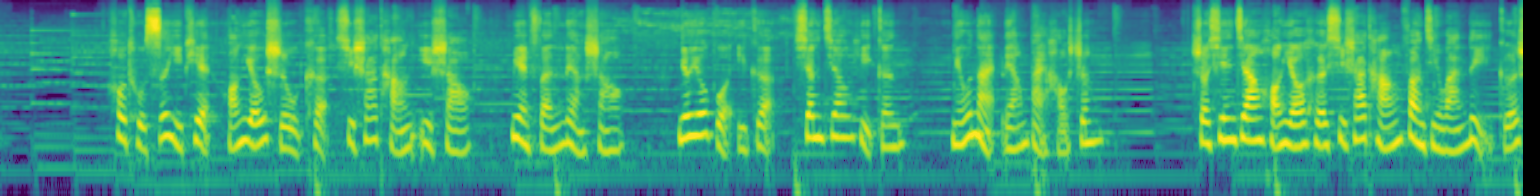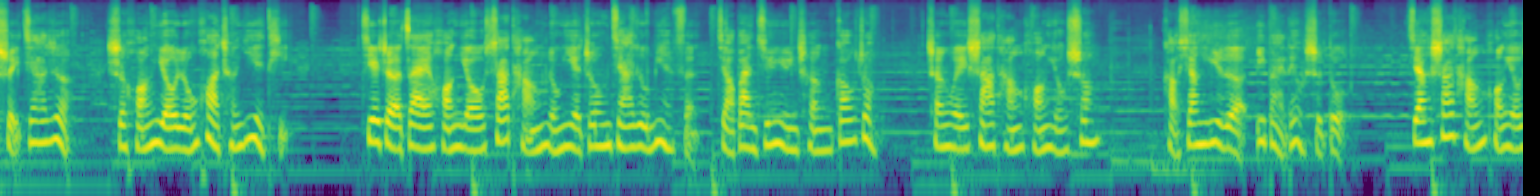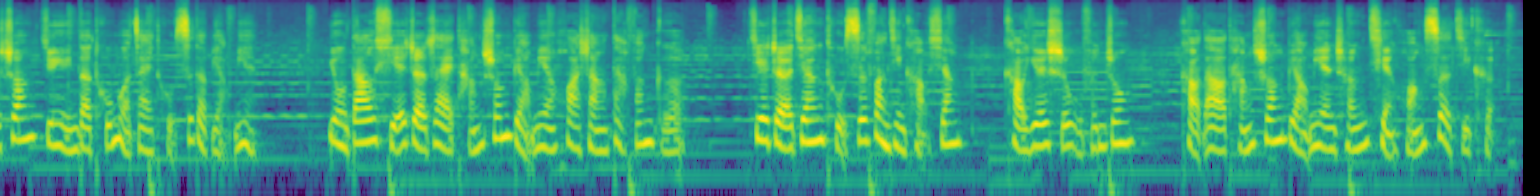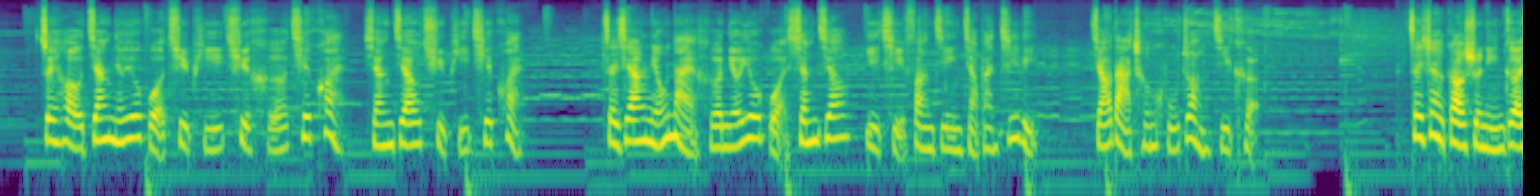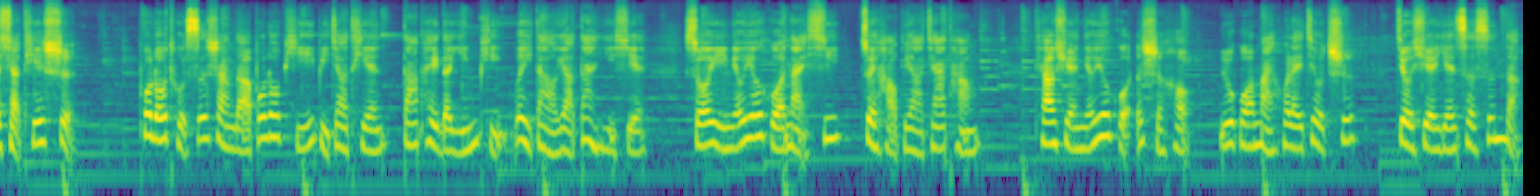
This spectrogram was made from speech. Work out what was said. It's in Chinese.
厚吐司一片，黄油十五克，细砂糖一勺，面粉两勺，牛油果一个，香蕉一根，牛奶两百毫升。首先将黄油和细砂糖放进碗里，隔水加热，使黄油融化成液体。接着，在黄油、砂糖溶液中加入面粉，搅拌均匀成膏状，成为砂糖黄油霜。烤箱预热一百六十度，将砂糖黄油霜均匀地涂抹在吐司的表面，用刀斜着在糖霜表面画上大方格。接着将吐司放进烤箱，烤约十五分钟，烤到糖霜表面呈浅黄色即可。最后将牛油果去皮去核切块，香蕉去皮切块，再将牛奶和牛油果、香蕉一起放进搅拌机里，搅打成糊状即可。在这儿告诉您个小贴士：菠萝吐司上的菠萝皮比较甜，搭配的饮品味道要淡一些，所以牛油果奶昔最好不要加糖。挑选牛油果的时候，如果买回来就吃。就选颜色深的，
